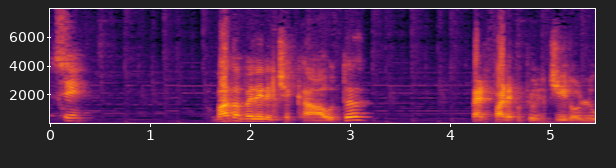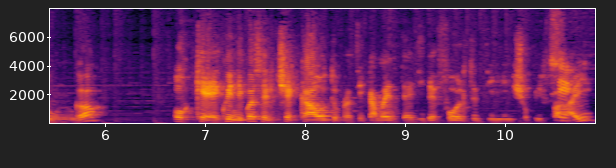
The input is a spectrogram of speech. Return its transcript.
Sì. Vado a vedere il checkout per fare proprio il giro lungo. Ok, quindi questo è il checkout praticamente di default di Shopify.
